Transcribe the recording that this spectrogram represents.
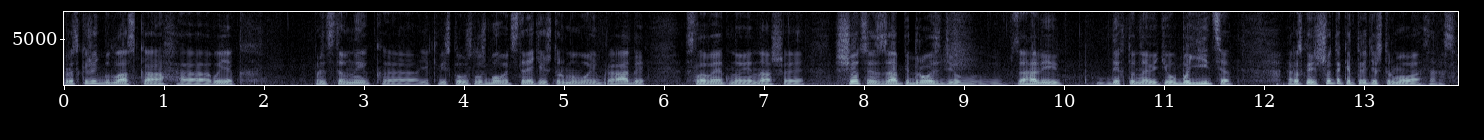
Розкажіть, будь ласка, е, ви як представник, е, як військовослужбовець 3-ї штурмової бригади славетної нашої, що це за підрозділ? Взагалі, дехто навіть його боїться. Розкажіть, що таке 3-я штурмова зараз?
